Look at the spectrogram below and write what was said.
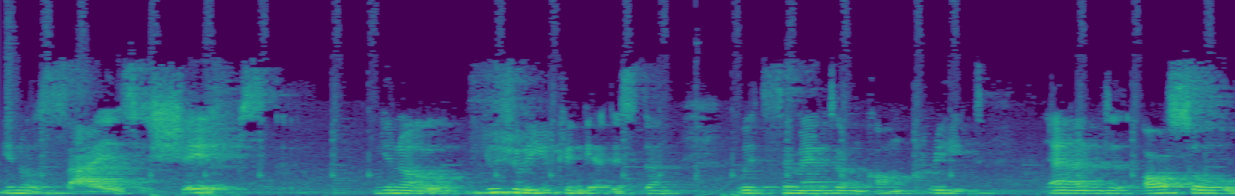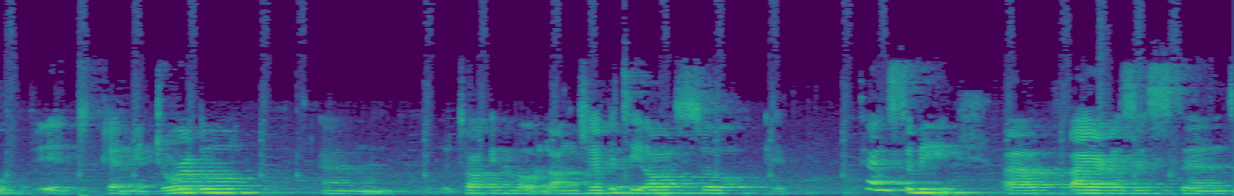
you know size, shapes. You know usually you can get this done with cement and concrete, and also it can be durable. Um, we're talking about longevity also. It tends to be uh, fire resistant,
